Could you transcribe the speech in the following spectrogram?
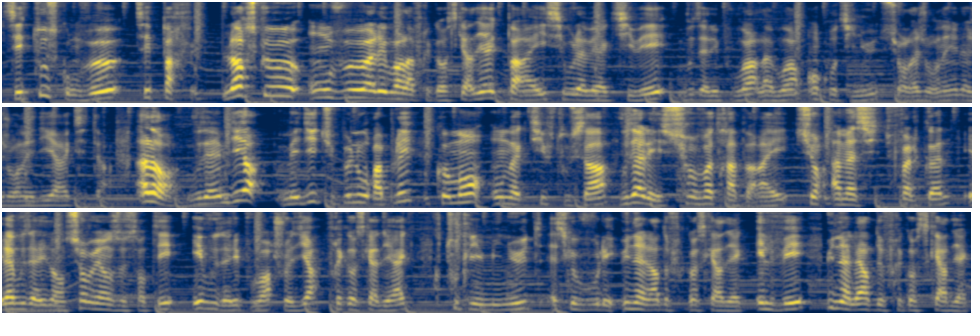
C'est tout ce qu'on veut, c'est parfait. Lorsque on veut aller voir la fréquence cardiaque, pareil, si vous l'avez activé, vous allez pouvoir la voir en continu sur la journée, la journée d'hier, etc. Alors, vous allez me dire, Mehdi, tu peux nous rappeler comment on active tout ça? Vous allez sur votre appareil, sur Amazfit Falcon, et là vous allez dans surveillance de santé et vous allez pouvoir choisir fréquence cardiaque toutes les minutes. Est-ce que vous voulez une alerte de fréquence cardiaque élevée, une alerte de fréquence cardiaque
